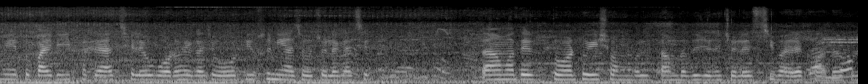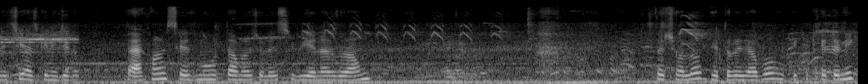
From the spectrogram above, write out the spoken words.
মেয়ে তো বাইরেই থাকে, আর ছেলেও বড় হয়ে গেছে, ও টিউশনি আছে, ও চলে গেছে। তা আমাদের টোমাটোই সম্বল, তা আমরা দুজনে চলে এসেছি, বাইরে খাওয়া দাওয়া করেছি, আজকে নিজের তা এখন শেষ মুহূর্তে আমরা চলে এসেছি বিএনআর গ্রাউন্ড। তো চলো, ভেতরে যাব, টিকিট কেটে নিক।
